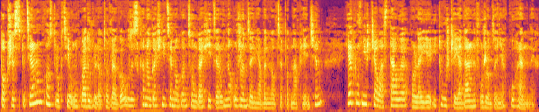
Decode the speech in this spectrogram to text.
Poprzez specjalną konstrukcję układu wylotowego uzyskano gaśnicę mogącą gasić zarówno urządzenia będące pod napięciem, jak również ciała stałe, oleje i tłuszcze jadalne w urządzeniach kuchennych.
